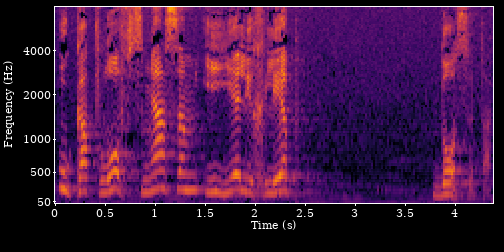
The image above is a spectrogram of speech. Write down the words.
у котлов с мясом и ели хлеб досыта.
